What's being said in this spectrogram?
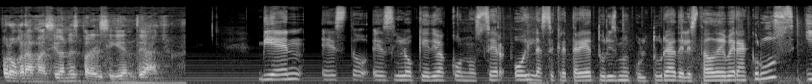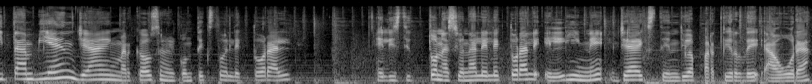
programaciones para el siguiente año. Bien, esto es lo que dio a conocer hoy la Secretaría de Turismo y Cultura del Estado de Veracruz y también ya enmarcados en el contexto electoral, el Instituto Nacional Electoral, el INE, ya extendió a partir de ahora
